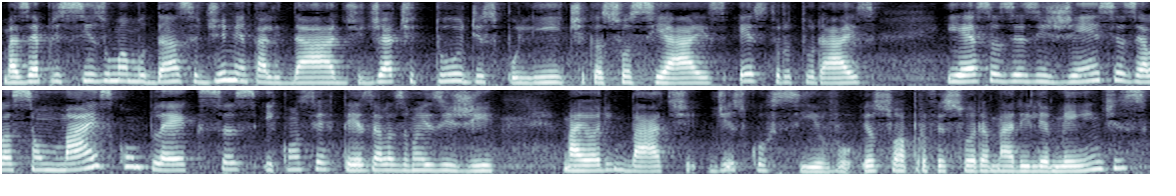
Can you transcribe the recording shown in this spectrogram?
mas é preciso uma mudança de mentalidade, de atitudes políticas, sociais, estruturais e essas exigências elas são mais complexas e com certeza elas vão exigir maior embate discursivo. Eu sou a professora Marília Mendes,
